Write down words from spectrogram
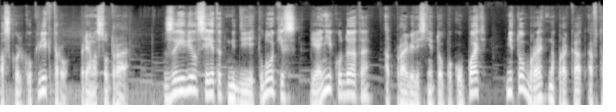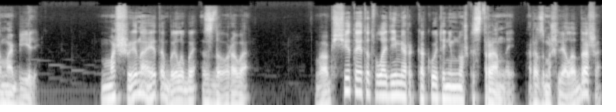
поскольку к Виктору прямо с утра заявился этот медведь Локис, и они куда-то отправились не то покупать, не то брать на прокат автомобиль. Машина это было бы здорово. «Вообще-то этот Владимир какой-то немножко странный», – размышляла Даша,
